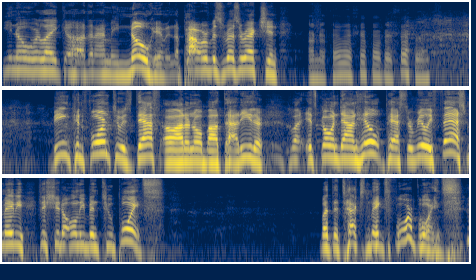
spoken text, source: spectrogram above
you know, we're like, oh, that I may know him and the power of his resurrection. And the fellowship of his. Being conformed to his death, oh, I don't know about that either. But it's going downhill, Pastor, really fast. Maybe this should have only been two points. But the text makes four points.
